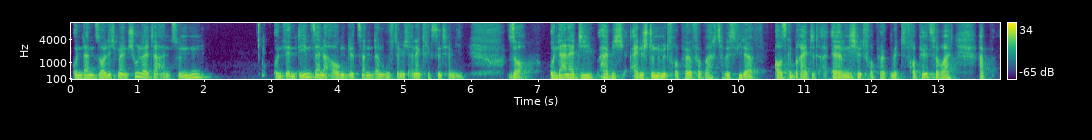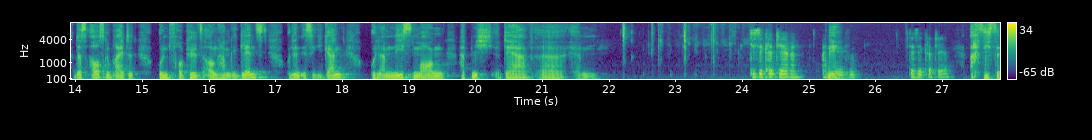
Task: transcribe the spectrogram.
und dann soll ich meinen Schulleiter anzünden. Und wenn dem seine Augen glitzern, dann ruft er mich an, dann kriegst du einen Termin. So, und dann hat die, habe ich eine Stunde mit Frau Pölk verbracht, habe es wieder ausgebreitet, äh, nicht mit Frau Pölk, mit Frau Pilz verbracht, habe das ausgebreitet und Frau Pilz Augen haben geglänzt und dann ist sie gegangen und am nächsten Morgen hat mich der äh, ähm, die Sekretärin angerufen. Nee. Der Sekretär. Ach, siehst du,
